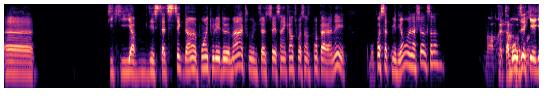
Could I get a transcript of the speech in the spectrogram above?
euh, puis qui a des statistiques d'un point tous les deux matchs ou 50-60 points par année, ça ne vaut pas 7 millions, un HL, ça, là? après, tu as beau dire qu'il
